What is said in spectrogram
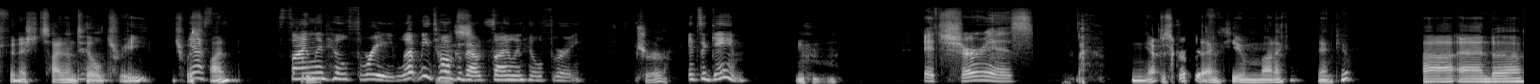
finished Silent Hill 3, which was Yes. fun. Silent Hill 3. Let me talk Nice. about Silent Hill 3. Sure. It's a game. Mm-hmm. It sure is. Yep. Descriptive. Thank you, Monica. Thank you. Uh, and uh,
